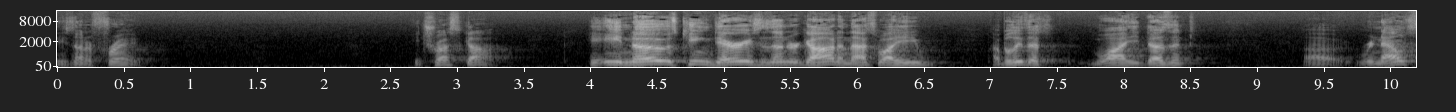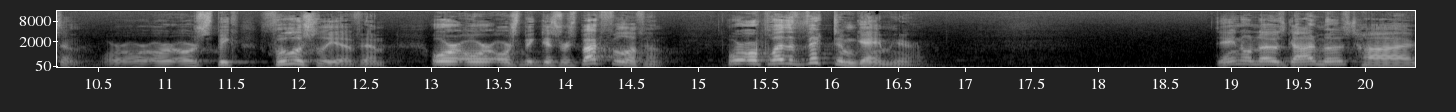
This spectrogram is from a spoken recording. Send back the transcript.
He's not afraid. He trusts God. He, he knows King Darius is under God, and that's why he, I believe that's why he doesn't uh, renounce him or, or, or, speak foolishly of him or, or, or speak disrespectful of him or, or play the victim game here. Daniel knows God Most High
